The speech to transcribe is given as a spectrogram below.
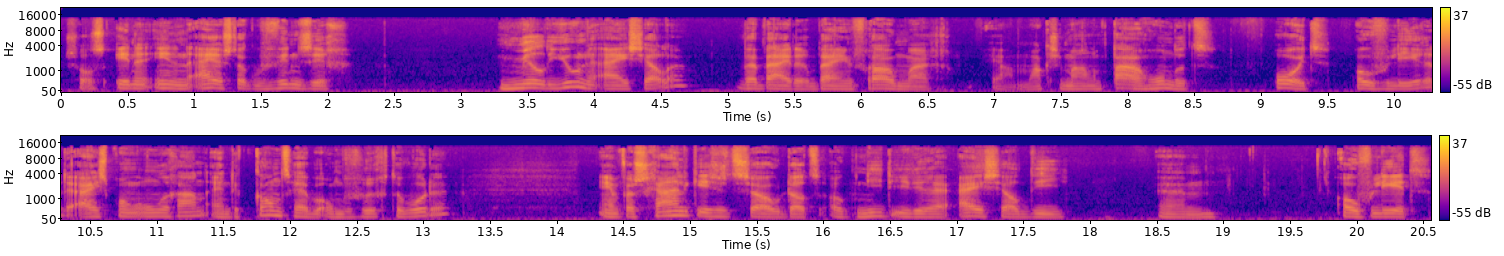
Zoals in een, in een eierstok bevinden zich miljoenen eicellen... waarbij er bij een vrouw maar ja, maximaal een paar honderd ooit overleren... de ijsprong ondergaan en de kans hebben om bevrucht te worden... En waarschijnlijk is het zo dat ook niet iedere eicel die ehm, overleert...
